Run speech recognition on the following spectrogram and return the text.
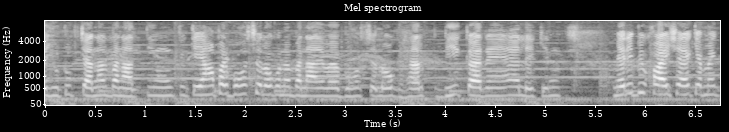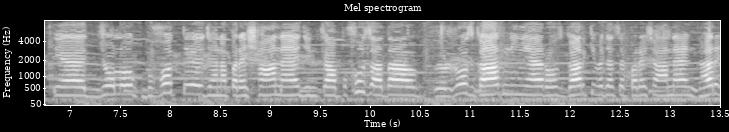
यूट्यूब चैनल बनाती हूँ, क्योंकि यहाँ पर बहुत से लोगों ने बनाया हुआ है, बहुत से लोग हेल्प भी कर रहे हैं, लेकिन मेरी भी ख्वाहिश है कि मैं जो लोग बहुत जो है ना परेशान है, जिनका बहुत ज़्यादा रोज़गार नहीं है, रोज़गार की वजह से परेशान है, घर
